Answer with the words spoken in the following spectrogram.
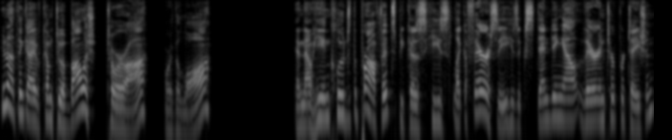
Do not think I have come to abolish Torah or the law. And now he includes the prophets because he's like a Pharisee. He's extending out their interpretation.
